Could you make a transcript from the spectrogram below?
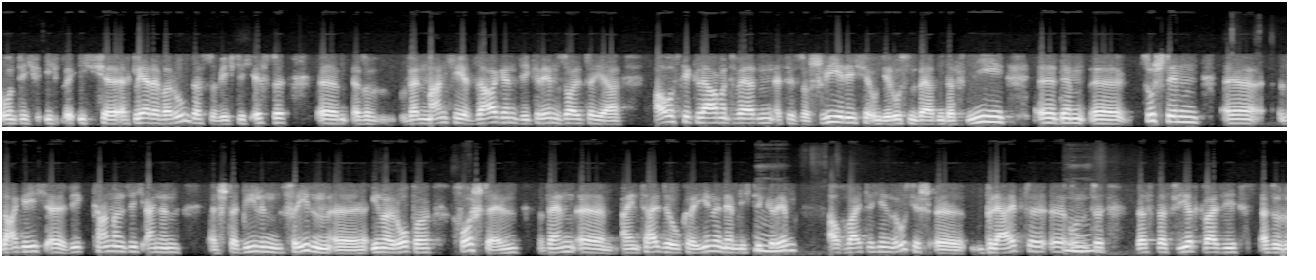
und ich, ich, ich äh, erkläre, warum das so wichtig ist. Äh, also wenn manche jetzt sagen, die Krim sollte ja ausgeklammert werden, es ist so schwierig und die Russen werden das nie äh, dem äh, zustimmen, äh, sage ich, äh, wie kann man sich einen äh, stabilen Frieden äh, in Europa vorstellen, wenn äh, ein Teil der Ukraine, nämlich die mhm. Krim, auch weiterhin russisch äh, bleibt äh, mhm. und äh, dass das wird quasi also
